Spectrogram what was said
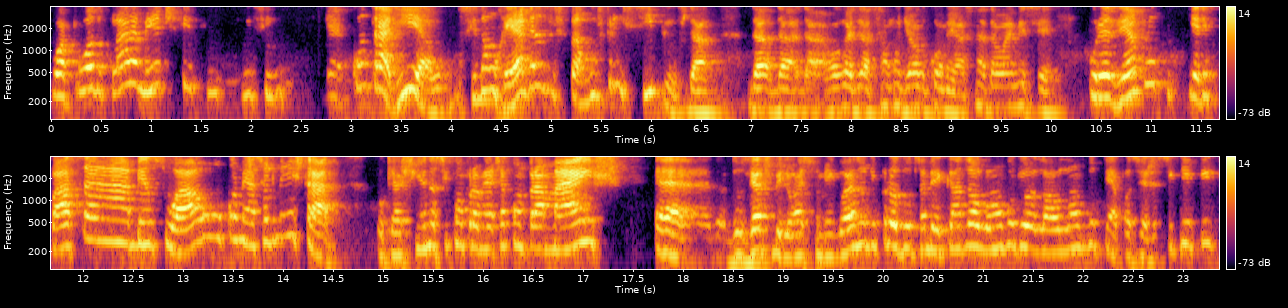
O acordo claramente, enfim, é, contraria, se não regras, alguns princípios da, da, da, da, Organização Mundial do Comércio, né, da OMC. Por exemplo, ele passa a abençoar o comércio administrado, porque a China se compromete a comprar mais é, 200 bilhões, se não me engano, de produtos americanos ao longo, de, ao longo do tempo. Ou seja, significa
